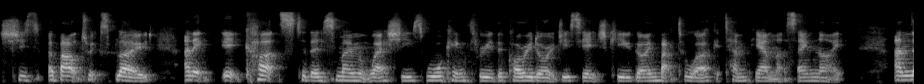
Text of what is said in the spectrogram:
she's about to explode and it it cuts to this moment where she's walking through the corridor at GCHQ going back to work at 10 p.m. that same night and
